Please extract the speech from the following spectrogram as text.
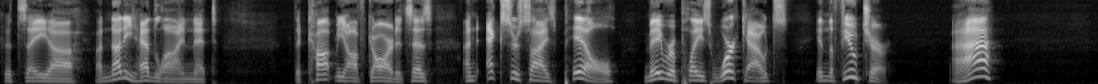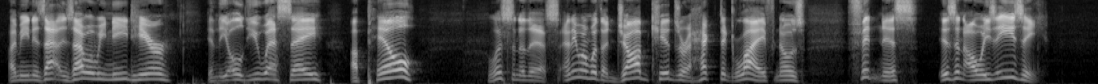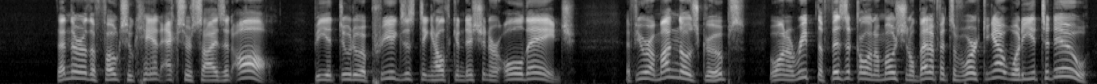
It's a uh, a nutty headline that that caught me off guard. It says an exercise pill may replace workouts in the future. Ah? I mean, is that is that what we need here in the old USA? A pill? Listen to this. Anyone with a job, kids, or a hectic life knows fitness isn't always easy. Then there are the folks who can't exercise at all, be it due to a pre existing health condition or old age. If you're among those groups who want to reap the physical and emotional benefits of working out, what are you to do?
